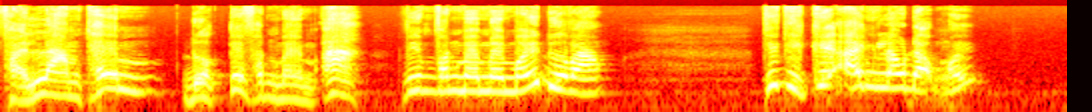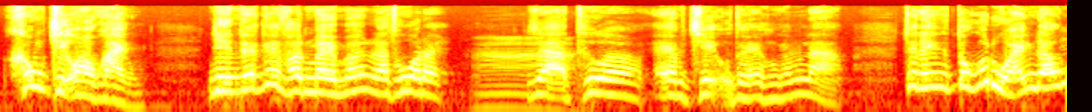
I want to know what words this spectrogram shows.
phải làm thêm được cái phần mềm. À vì phần mềm này mới đưa vào. Thế thì cái anh lao động ấy không chịu học hành. Nhìn thấy cái phần mềm ấy là thua đây À. dạ thưa em chịu thôi em không dám làm. Cho nên tôi có đuổi anh đóng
